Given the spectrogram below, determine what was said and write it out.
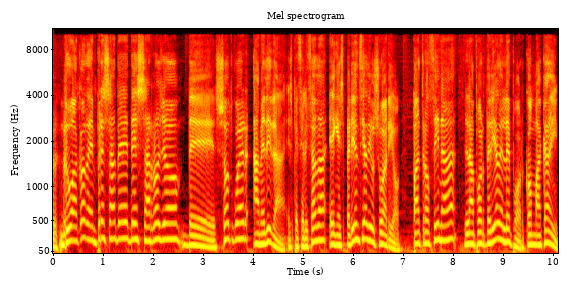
Duacode, empresa de desarrollo de software a medida, especializada en experiencia de usuario. Patrocina la portería del Deport con Macay,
